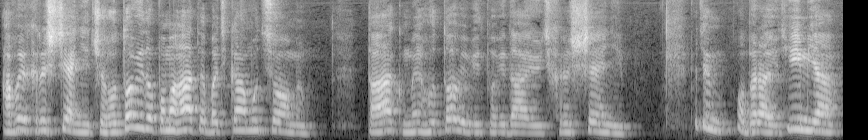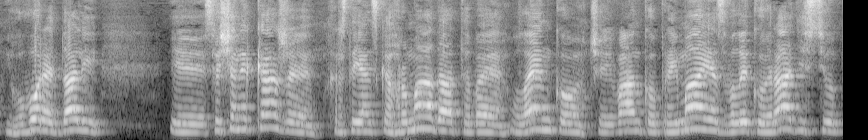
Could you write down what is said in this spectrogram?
А ви, хрещені, чи готові допомагати батькам у цьому? Так, ми готові, відповідають хрещені. Потім обирають ім'я і говорять далі. Священик каже, християнська громада тебе, Оленко чи Іванко, приймає з великою радістю.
